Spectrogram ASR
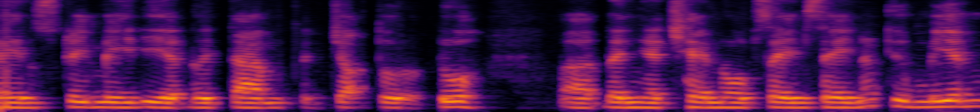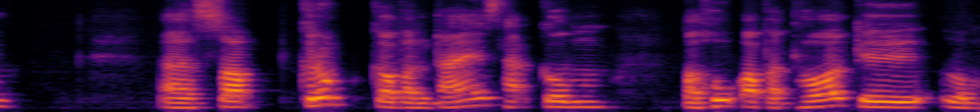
mainstream media ដោយតាមកញ្ចក់ទូរទស្សន៍ ដេញ channel ផ្សេងផ្សេងហ្នឹងគឺមានសពគ្រប់ក៏ប៉ុន្តែសហគមន៍ពហុអបធរគឺលំ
